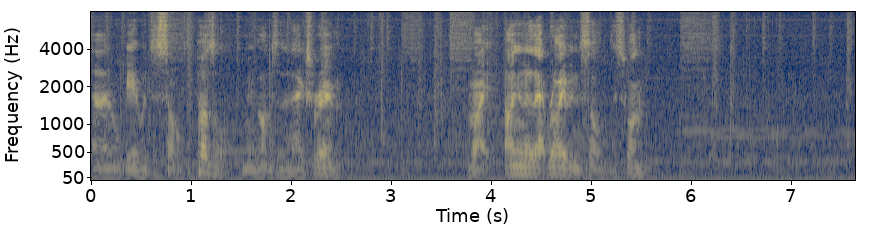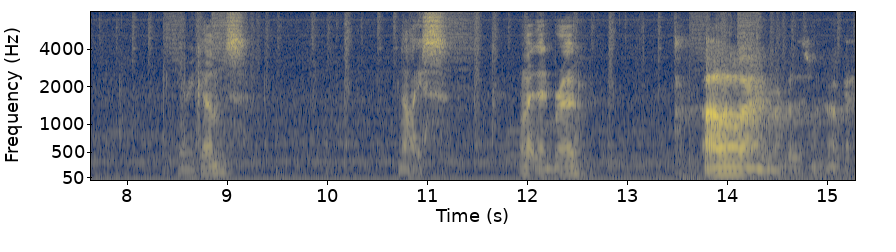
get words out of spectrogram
and we'll be able to solve the puzzle. Move on to the next room. Right, I'm going to let Ryben solve this one. Here he comes. Nice. Right then, bro. Oh, I remember this one. Okay.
